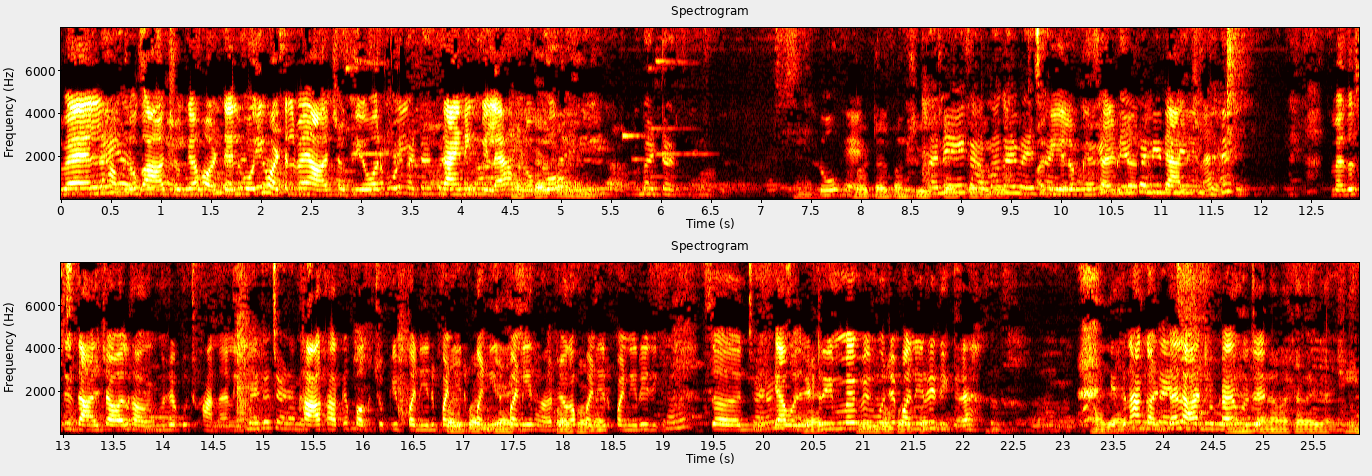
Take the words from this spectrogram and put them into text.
वेल हम लोग आ चुके हैं होटल वही होटल में आ चुके हैं और वही डाइनिंग मिला है हम लोग को। बटर लोग हैं। बटर और ये लोग डिसाइड कर रहे हैं क्या लेना है। मैं तो सिर्फ़ दाल चावल खाऊँगी मुझे कुछ खाना नहीं मैं है। तो चना खा खा के पक चुकी पनीर पनीर पनीर पनीर हर जगह पनीर पनीर। ही दिख रहा है। क्या Yes, ड्रीम में भी मुझे पनीर ही दिख रहा है। इतना कंटल आ चुका है मुझे। ही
